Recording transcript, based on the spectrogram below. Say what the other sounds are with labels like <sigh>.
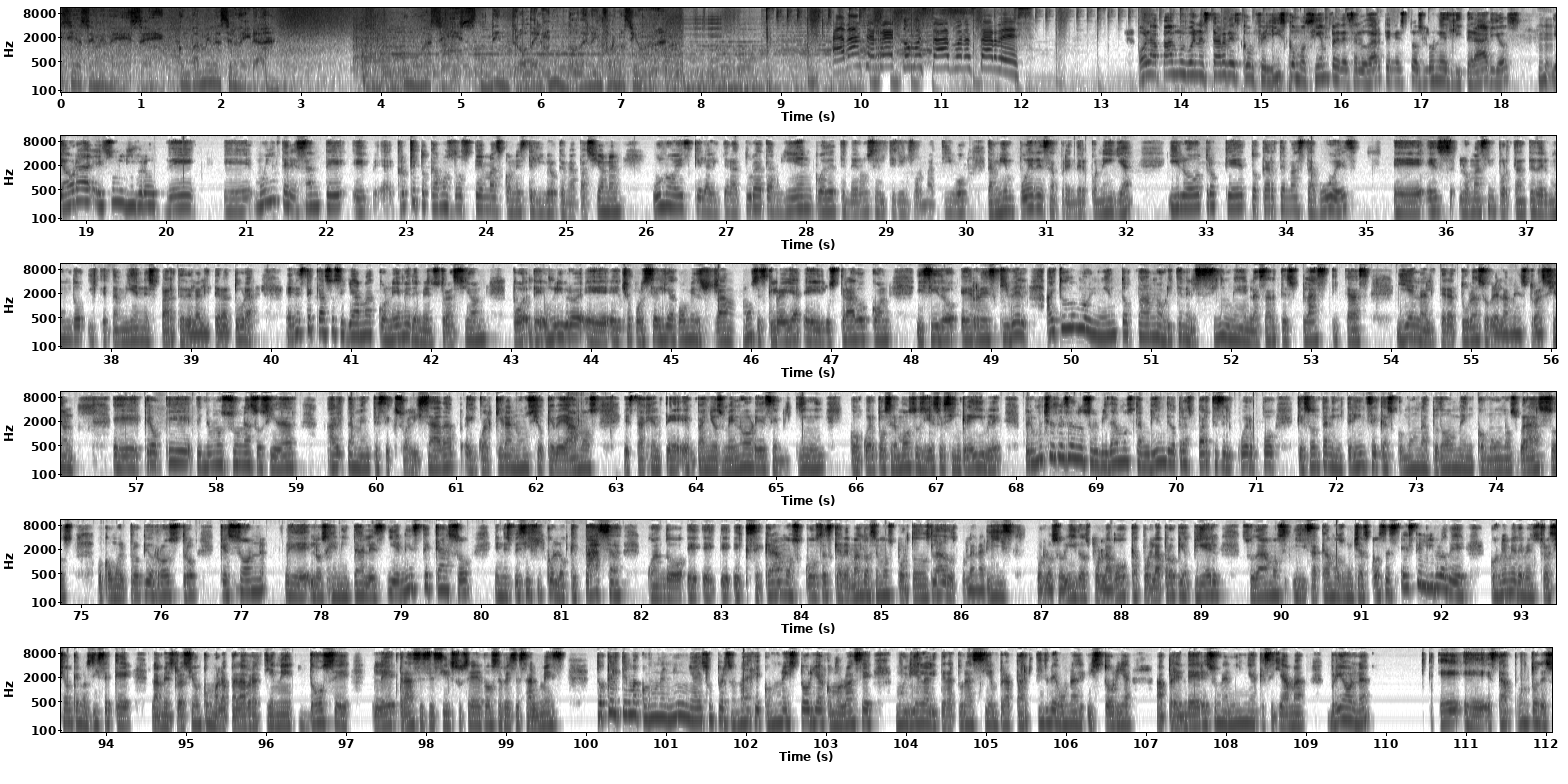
Noticias MBS con Pamela Cerdeira. Un oasis dentro del mundo de la información. Avance Red, ¿cómo estás? Buenas tardes. Hola Pam, muy buenas tardes, con feliz como siempre de saludarte en estos lunes literarios. Y ahora es un libro de eh, muy interesante. Eh, creo que tocamos dos temas con este libro que me apasionan. Uno es que la literatura también puede tener un sentido informativo, también puedes aprender con ella. Y lo otro que tocar temas tabúes eh, es lo más importante del mundo y que también es parte de la literatura. En este caso se llama Con M de menstruación, de un libro eh, hecho por Celia Gómez Ramos, escribe ella, e ilustrado con Isidro R. Esquivel. Hay todo un movimiento, Pam, ahorita en el cine, en las artes plásticas y en la literatura sobre la menstruación. Eh, creo que tenemos una sociedad altamente sexualizada. En cualquier anuncio que veamos, está gente en paños menores, en con cuerpos hermosos y eso es increíble. Pero muchas veces nos olvidamos también de otras partes del cuerpo que son tan intrínsecas como un abdomen, como unos brazos o como el propio rostro, que son eh, los genitales. Y en este caso, en específico, lo que pasa cuando eh, eh, execramos cosas que además lo hacemos por todos lados, por la nariz, por los oídos, por la boca, por la propia piel, sudamos y sacamos muchas cosas. Este libro de Con M de menstruación que nos dice que la menstruación como la palabra tiene 12 letras, es decir, sucede 12 veces al mes, toca el tema con una niña, es un personaje con una historia, como lo hace muy bien la literatura siempre, a partir de una historia Es una niña que se llama Briona que eh, está a punto de,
